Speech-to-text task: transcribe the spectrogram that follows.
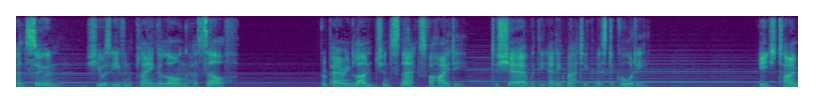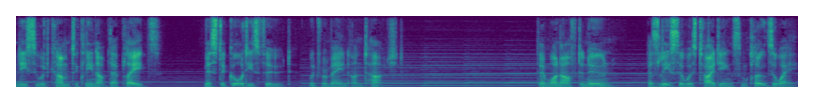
And soon she was even playing along herself, preparing lunch and snacks for Heidi to share with the enigmatic Mr. Gordy. Each time Lisa would come to clean up their plates, Mr. Gordy's food would remain untouched. Then one afternoon, as Lisa was tidying some clothes away,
